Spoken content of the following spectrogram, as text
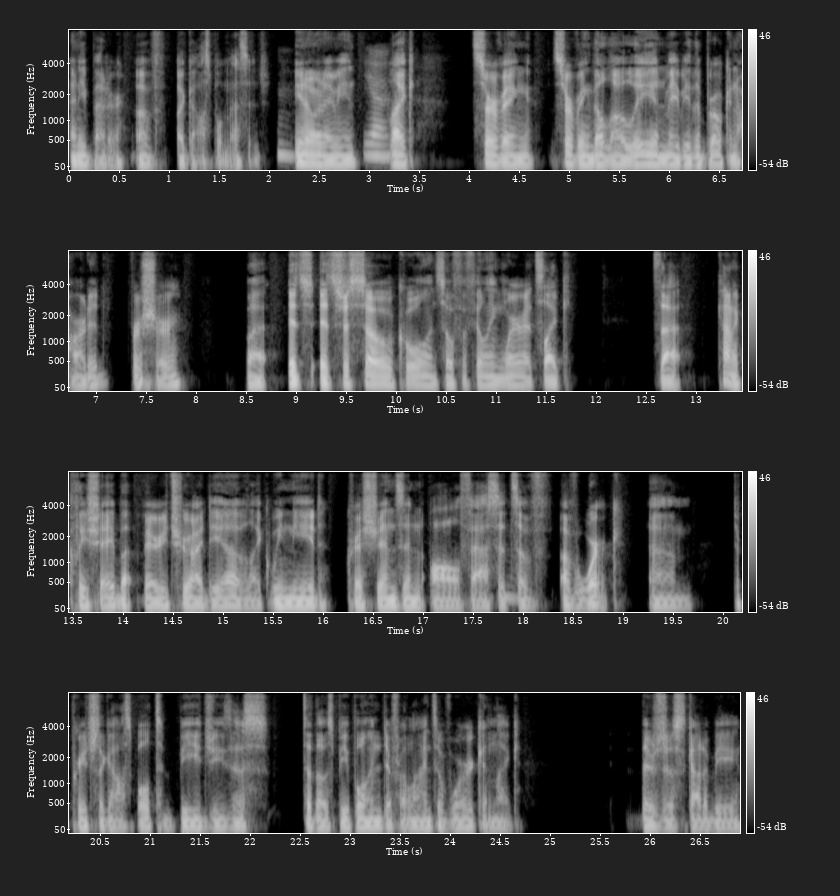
any better of a gospel message? Mm. You know what I mean? Yeah. Like serving serving the lowly and maybe the brokenhearted for sure. But it's it's just so cool and so fulfilling where it's like it's that kind of cliche but very true idea of like we need Christians in all facets of of work um, to preach the gospel, to be Jesus to those people in different lines of work. And like there's just got to be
